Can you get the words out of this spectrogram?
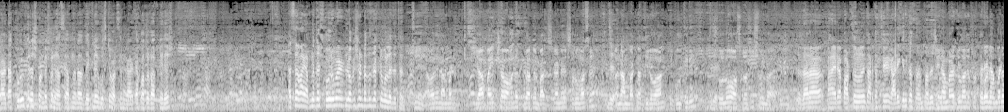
গাড়িটা খুবই ফ্রেশ কন্ডিশনে আছে আপনারা দেখলেই বুঝতে পারছেন গাড়িটা কতটা ফ্রেশ আচ্ছা ভাই আপনাদের শোরুমের লোকেশনটা তো একটু বলে দিতেন। জি আমাদের নাম্বার শিয়া বাইক শপ আমাদের পুরাতন বাস স্ট্যান্ডের শোরুম আছে। নাম্বারটা জিরো ওয়ান ট্রিপল থ্রি ষোলো অষ্টআশি শূন্য তো যারা ভাইরা পার্সোনালি তার কাছ থেকে গাড়ি কিনতে চান তাদের এই নাম্বারে যোগাযোগ করতে এই নাম্বারে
